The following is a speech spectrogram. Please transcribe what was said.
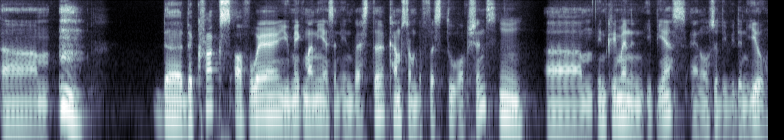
Um, the the crux of where you make money as an investor comes from the first two options: um, increment in EPS and also dividend yield.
